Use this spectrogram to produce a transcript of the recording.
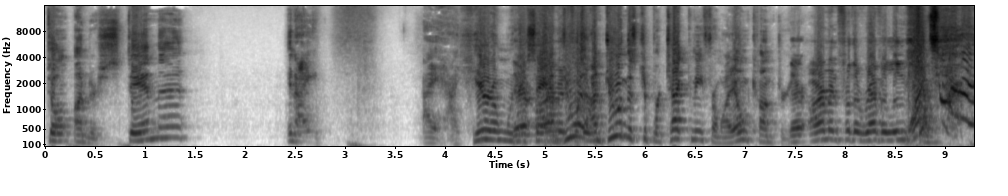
don't understand that, and I, I, I hear them when They're they say, "I'm doing, the- I'm doing this to protect me from my own country." They're arming for the revolution. what?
